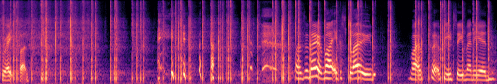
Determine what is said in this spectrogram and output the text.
Great fun. I don't know, it might explode. Might have put a few too many in.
